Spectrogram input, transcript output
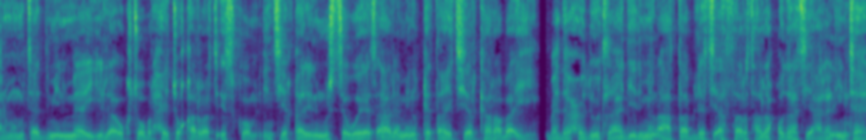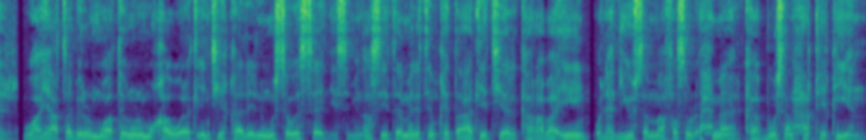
الممتد من ماي إلى أكتوبر حيث قررت إسكوم الانتقال لمستويات أعلى من قطع التيار الكهربائي بعد حدوث العديد من الأعطاب التي أثرت على قدرته على الإنتاج. ويعتبر المواطنون محاولة الانتقال للمستوى السادس من أصل ثمانية انقطاعات للتيار الكهربائي والذي يسمى فصل الأحمال كابوسا حقيقيا.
